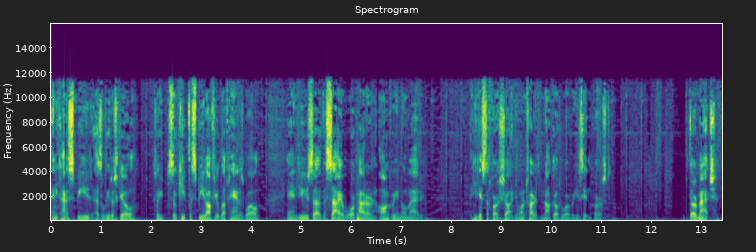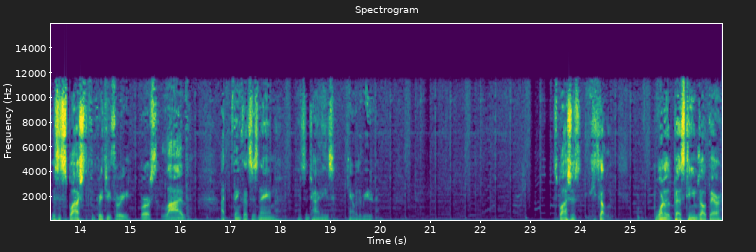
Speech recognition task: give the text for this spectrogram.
any kind of speed as a leader skill so you, so keep the speed off your left hand as well. And use uh, the Sire war pattern on green nomad. He gets the first shot and you want to try to knock out whoever he's hitting first Third match. This is Splash from 323 versus Live. I think that's his name. It's in Chinese. Can't really read it. Splash is he's got one of the best teams out there.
